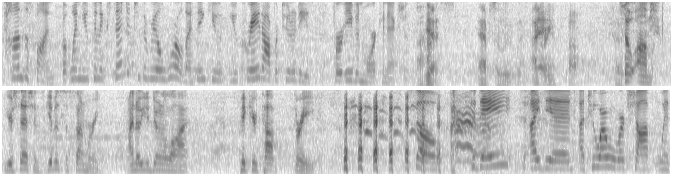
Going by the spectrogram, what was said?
tons of fun. But when you can extend it to the real world, I think you you create opportunities for even more connections. yes absolutely I agree. Man, oh, So, is- um, your sessions. Give us a summary. I know you're doing a lot. Pick your top three. so today I did a two-hour workshop with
